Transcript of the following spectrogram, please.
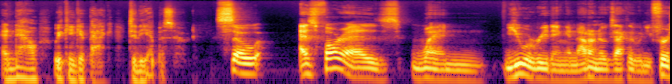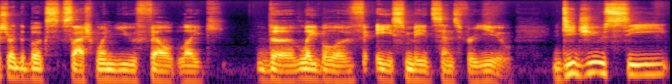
And now we can get back to the episode. So, as far as when you were reading, and I don't know exactly when you first read the books, slash when you felt like the label of ace made sense for you, did you see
